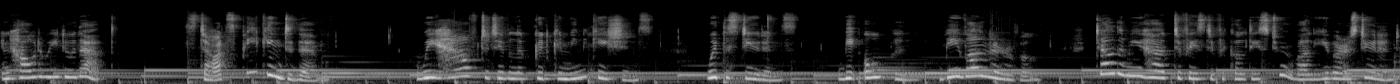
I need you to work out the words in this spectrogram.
And how do we do that? Start speaking to them. We have to develop good communications with the students. Be open, be vulnerable. Tell them you had to face difficulties too while you were a student.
